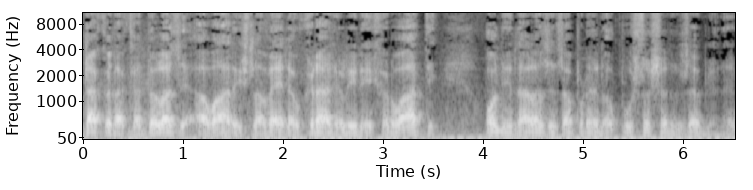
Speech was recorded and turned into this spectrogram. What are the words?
Tako da kad dolaze avari Slavene u krajnjoj liniji Hrvati, oni nalaze zapravo jednu opustošenu zemlju, ne?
